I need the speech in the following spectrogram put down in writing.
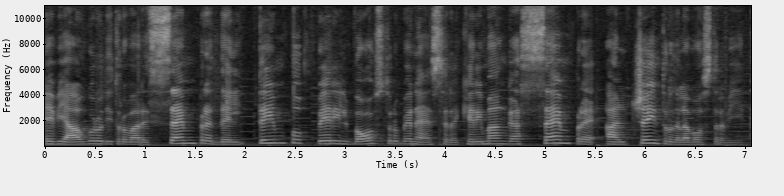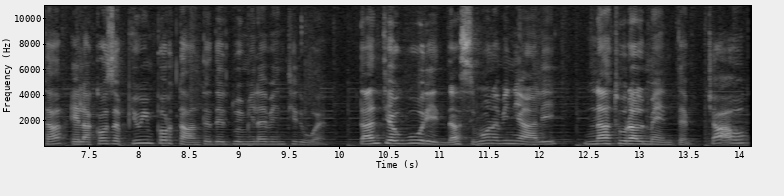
E vi auguro di trovare sempre del tempo per il vostro benessere, che rimanga sempre al centro della vostra vita e la cosa più importante del 2022. Tanti auguri da Simona Vignali, naturalmente. Ciao!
